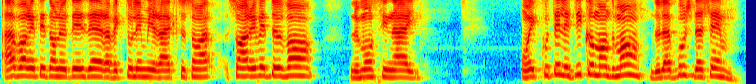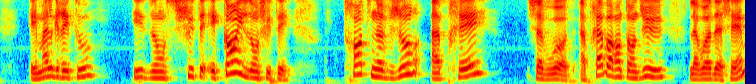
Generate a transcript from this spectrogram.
avoir été dans le désert avec tous les miracles, se sont, sont arrivés devant le mont Sinaï, ont écouté les dix commandements de la bouche d'Hachem, et malgré tout, ils ont chuté. Et quand ils ont chuté? 39 jours après Shavuot, après avoir entendu la voix d'Hachem,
